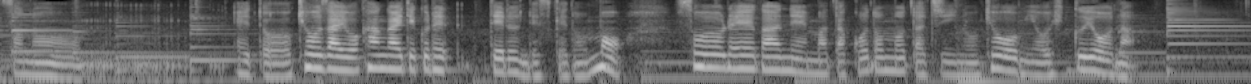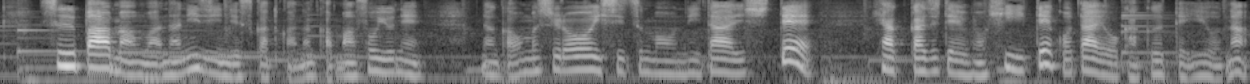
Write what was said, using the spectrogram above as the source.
その、えーと、教材を考えてくれてるんですけどもそれがねまた子どもたちの興味を引くような「スーパーマンは何人ですか?」とかなんかまあそういうねなんか面白い質問に対して百科事典を引いて答えを書くっていうような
